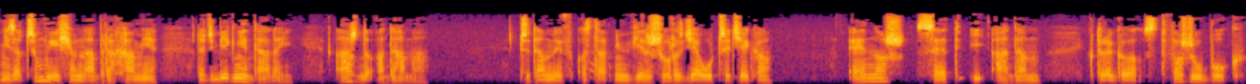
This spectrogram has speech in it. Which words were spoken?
nie zatrzymuje się na Abrahamie, lecz biegnie dalej, aż do Adama. Czytamy w ostatnim wierszu rozdziału trzeciego Enosz, Set i Adam, którego stworzył Bóg.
